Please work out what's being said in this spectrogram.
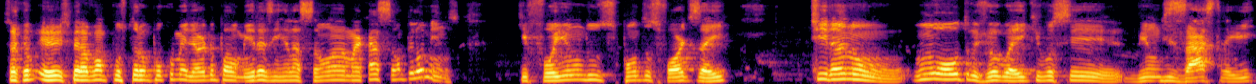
Só que eu, eu, esperava uma postura um pouco melhor do Palmeiras em relação à marcação, pelo menos. Que foi um dos pontos fortes aí. Tirando um, um ou outro jogo aí que você viu um desastre aí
